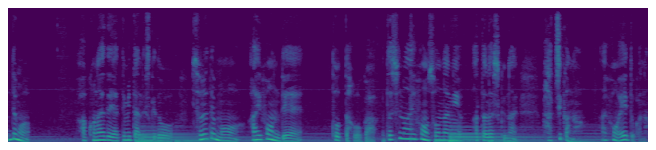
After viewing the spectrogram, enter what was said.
でもあこの間やってみたんですけどそれでも iPhone で撮った方が私の iPhone そんなに新しくない。8かな？iPhone8 かな？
